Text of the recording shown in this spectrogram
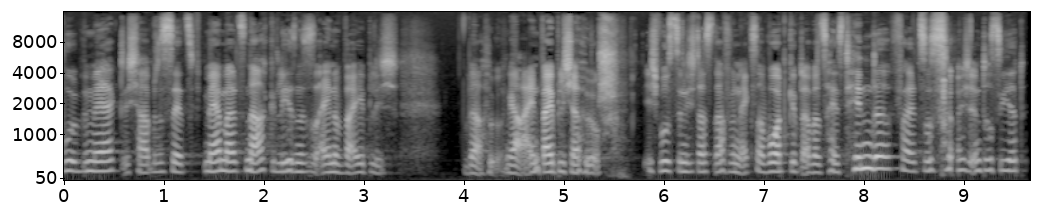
Wohl bemerkt, ich habe das jetzt mehrmals nachgelesen, es ist eine weiblich, ja, ein weiblicher Hirsch. Ich wusste nicht, dass es dafür ein extra Wort gibt, aber es heißt Hinde, falls es euch interessiert.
